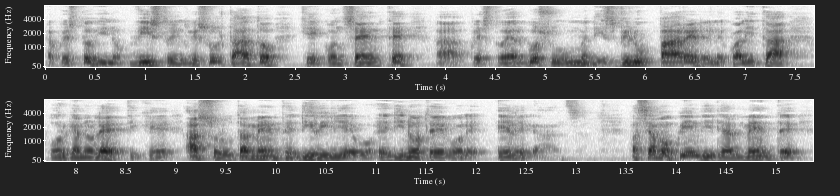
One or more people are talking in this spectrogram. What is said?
a questo vino visto il risultato che consente a questo ergo sum di sviluppare delle qualità organolettiche assolutamente di rilievo e di notevole eleganza. Passiamo quindi idealmente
